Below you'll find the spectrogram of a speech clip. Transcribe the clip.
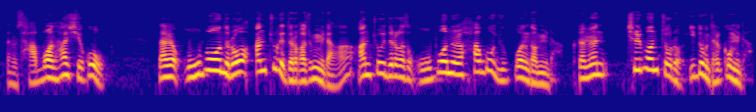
그 다음에 4번 하시고 그 다음에 5번으로 안쪽에 들어가 줍니다. 안쪽에 들어가서 5번을 하고 6번 갑니다. 그러면 7번 쪽으로 이동이 될 겁니다.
